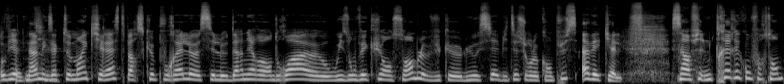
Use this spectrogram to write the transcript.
au Vietnam, exactement, et qui reste parce que pour elle, c'est le dernier endroit euh, où ils ont vécu ensemble, vu que lui aussi habitait sur le campus avec elle. C'est un film très réconfortant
